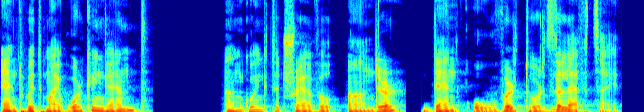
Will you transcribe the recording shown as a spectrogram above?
And with my working end, I'm going to travel under, then over towards the left side.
